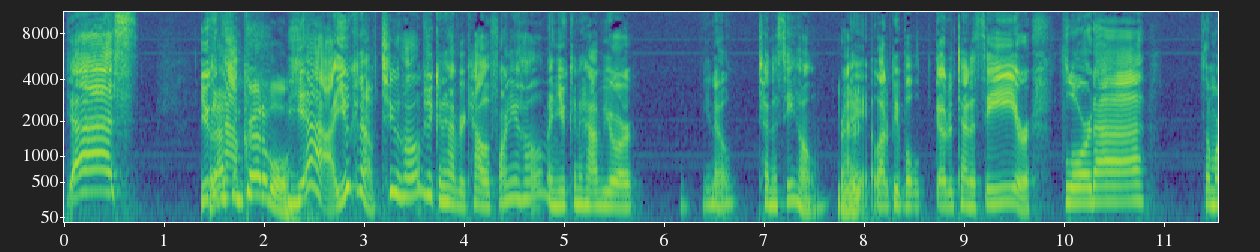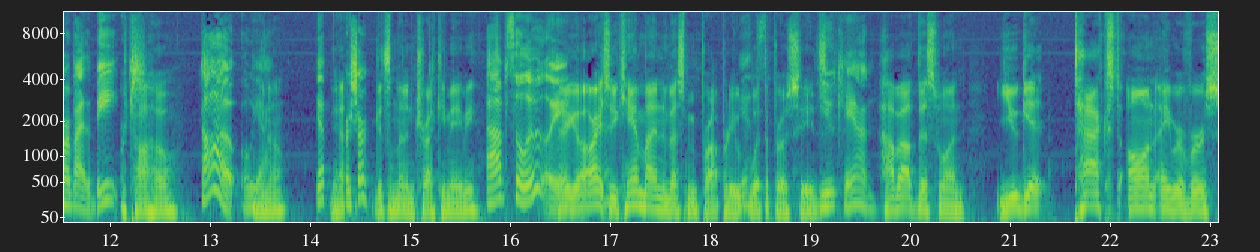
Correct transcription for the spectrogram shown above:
Yes. You can That's have, incredible. Yeah, you can have two homes. You can have your California home, and you can have your, you know, Tennessee home. Right. right. A lot of people go to Tennessee or Florida, somewhere by the beach or Tahoe. Tahoe. Oh yeah. You know? Yep, yeah. for sure. Get something in Truckee, maybe. Absolutely. There you go. All right, yeah. so you can buy an investment property yes. with the proceeds. You can. How about this one? You get taxed on a reverse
